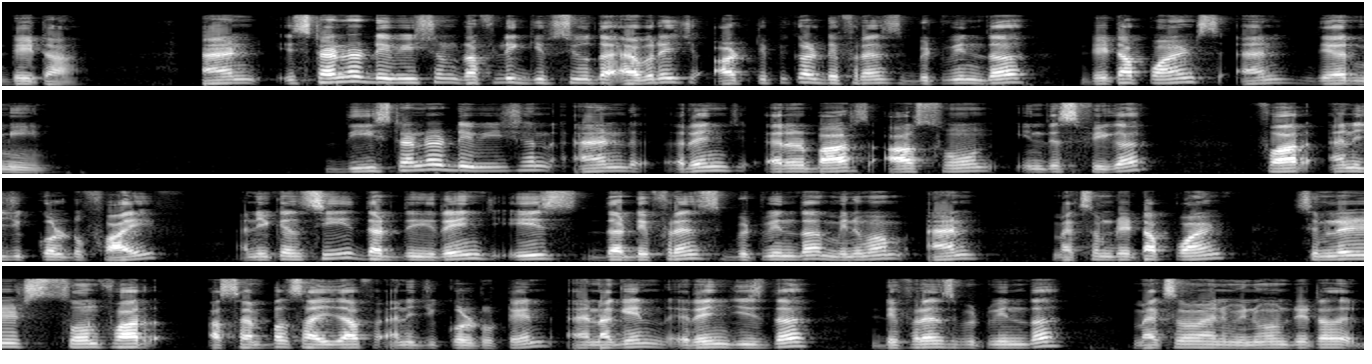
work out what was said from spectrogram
data and standard deviation roughly gives you the average or typical difference between the data points and their mean. The standard deviation and range error bars are shown in this figure for n is equal to 5 and you can see that the range is the difference between the minimum and maximum data point. Similarly, it is shown for a sample size of n is equal to 10 and again range is the difference between the maximum and minimum data,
